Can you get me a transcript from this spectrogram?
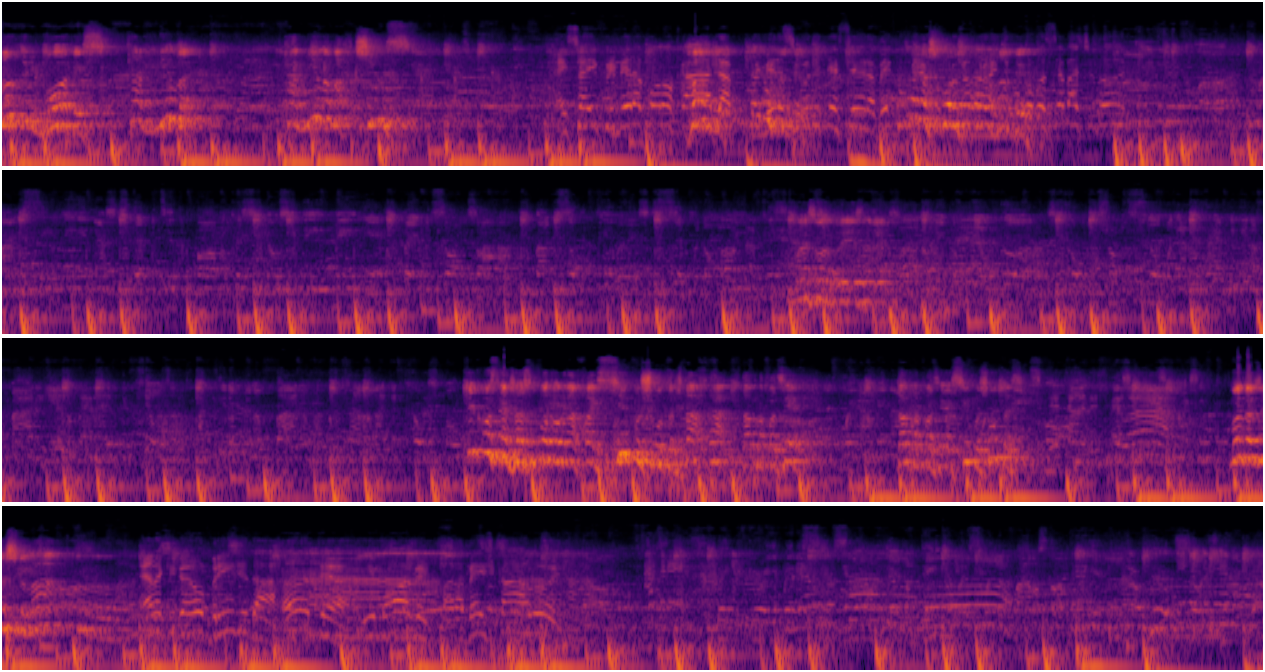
Hunter Imóveis, Camila, Camila Martins. É isso aí, primeira colocada, primeira, segunda e terceira. Vem comigo, para noite com você, bastidores. Mais uma vez, né? Se fotografar as cinco juntas? Dá, dá, dá pra fazer? Dá pra fazer as cinco juntas? Manda desfilar? Ela que ganhou o brinde da Hunter Imóveis. Parabéns, Carlos.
